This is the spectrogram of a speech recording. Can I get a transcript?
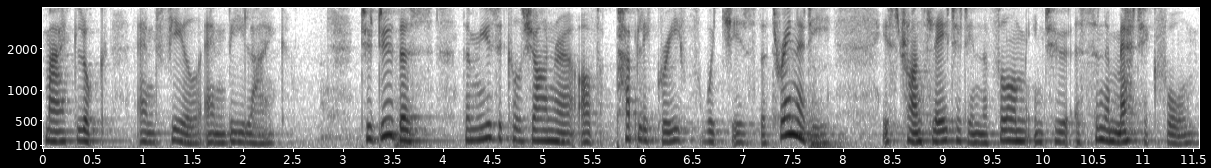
might look and feel and be like. To do this, the musical genre of public grief, which is the threnody, is translated in the film into a cinematic form.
